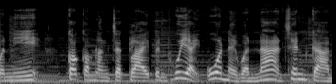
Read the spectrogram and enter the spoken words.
วันนี้ก็กำลังจะกลายเป็นผู้ใหญ่อ้วนในวันหน้าเช่นกัน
